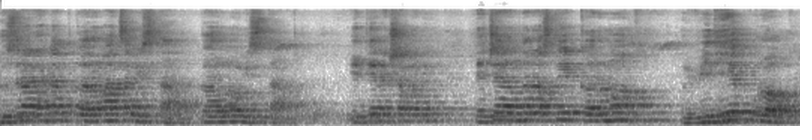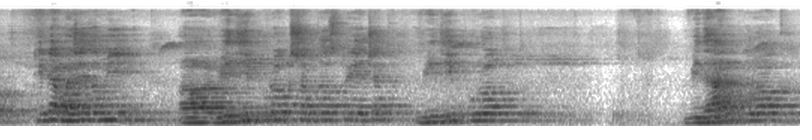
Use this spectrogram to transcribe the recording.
दुसरा घटक कर्माचा विस्तार कर्म विस्तार. येते लक्षामध्ये? त्याच्यानंतर असते कर्म विधेयपूरक. ठीक आहे म्हणजे तुम्ही विधीपूरक शब्द असतो याच्यात? विधीपूरक विधानपूरक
